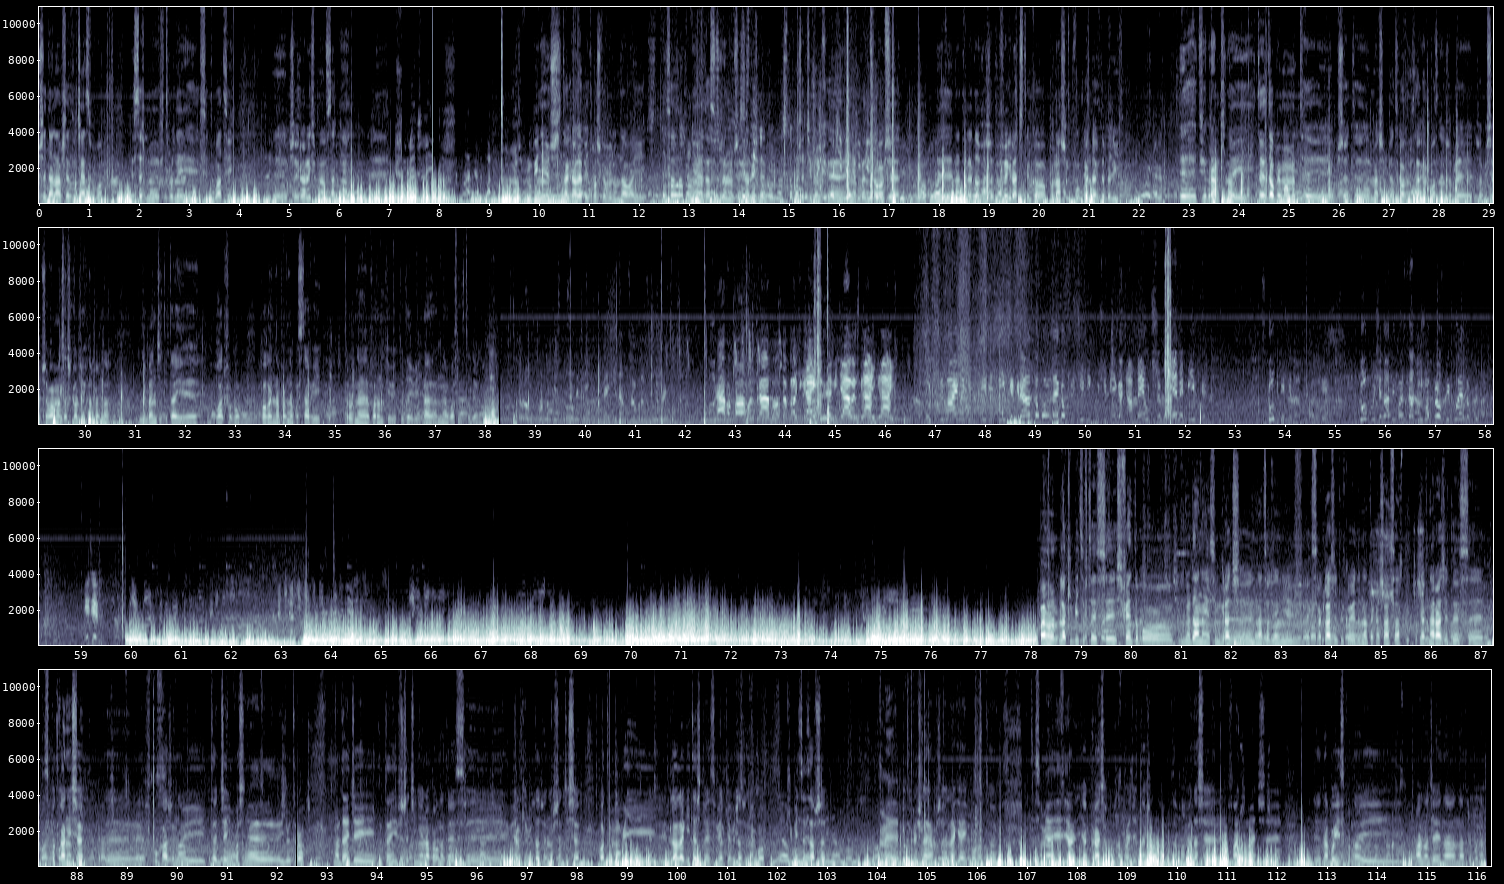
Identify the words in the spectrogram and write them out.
Przyda nam się zwycięstwo, bo jesteśmy w trudnej sytuacji. Yy, Przegraliśmy ostatnie trzy mecze i może w Lubinie już ta gra lepiej troszkę wyglądała i nieza- niezasłużenie przegraliśmy, bo przeciwnik yy, nie prezentował się yy, na tyle dobrze, żeby wygrać, tylko po naszych dwóch błędach zdobyli yy, dwie bramki. No i to jest dobry moment przed meczem piątkowym z Lechem Poznań, żeby, żeby się przełamać, aczkolwiek na pewno nie będzie tutaj łatwo, bo Pogoń na pewno postawi trudne warunki tutaj na, na własnym stadionie. Brawo Komor, brawo, o to chodzi, graj tutaj, widziałem, graj, graj. Utrzymajmy cierpliwie piłkę, gram do wolnego, przeciwnik musi biegać, a my utrzymujemy piłkę. Skupmy się na tym, ludzie. Skupmy się na tym, bo jest za dużo prostych błędów tutaj. Jedziemy. Na pewno dla kibiców to jest y, święto, bo nie dane jest im grać y, na co dzień w Ekstraklasie, tylko jedyna taka szansa. Jak na razie to jest y, spotkanie się w Pucharze, no i ten dzień właśnie jutro nadejdzie i tutaj w Szczecinie na pewno to jest wielkie wydarzenie, wszędzie się o tym mówi i dla Legii też to jest wielkie wydarzenie, bo kibice zawsze y, podkreślają, że Legia i Pogoń to, to są jak, jak, jak bracia, można powiedzieć, także no, zapowiada się fajny mecz y, y, na boisku, no i mam nadzieję na, na trybunach.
